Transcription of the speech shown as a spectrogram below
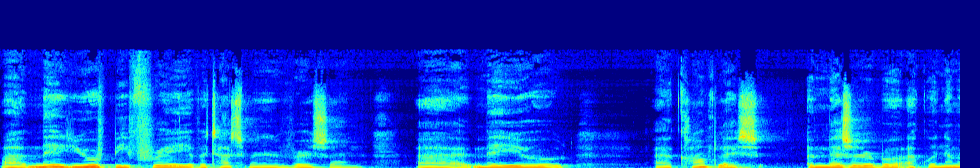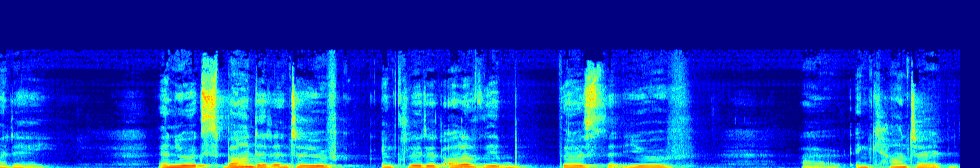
uh, may you be free of attachment and aversion. Uh, may you accomplish immeasurable equanimity. And you expand it until you've included all of the those that you've uh, encountered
